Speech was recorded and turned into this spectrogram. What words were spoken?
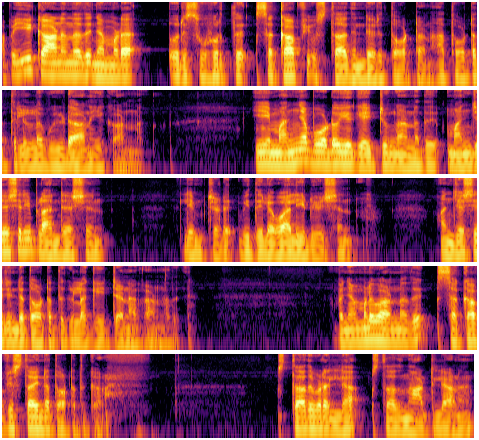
അപ്പോൾ ഈ കാണുന്നത് നമ്മുടെ ഒരു സുഹൃത്ത് സക്കാഫി ഉസ്താദിന്റെ ഒരു തോട്ടമാണ് ആ തോട്ടത്തിലുള്ള വീടാണ് ഈ കാണുന്നത്. ഈ മഞ്ഞ ബോർഡും ഈ ഗേറ്റും കാണുന്നത് മഞ്ചേശ്വരി പ്ലാന്റേഷൻ ലിമിറ്റഡ് വിതുലവാലി ഡിവിഷൻ മഞ്ചേശ്വരിന്റെ തോട്ടത്തേക്കുള്ള ഗേറ്റാണ് ആ കാണുന്നത്. അപ്പം നമ്മൾ കാണുന്നത് സക്കാഫി ഉസ്താദിന്റെ തോട്ടത്തേക്കാണ്. ഉസ്താദ് ഇവിടെ ഇല്ല. ഉസ്താദ് നാട്ടിലാണ്.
